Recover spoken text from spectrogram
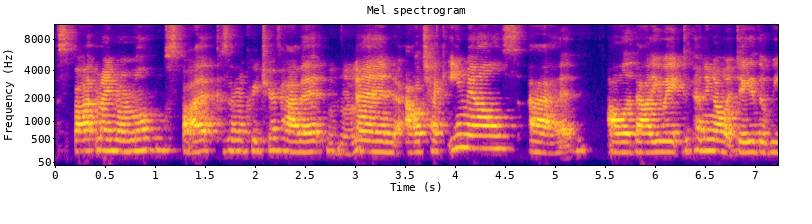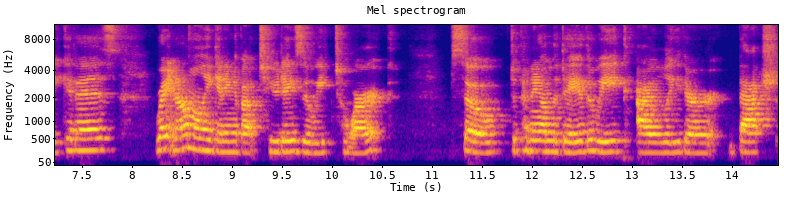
spot my normal spot because I'm a creature of habit, Mhm. and I'll check emails. Uh, I'll evaluate depending on what day of the week it is. Right now, I'm only getting about two days a week to work. So depending on the day of the week, I will either batch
